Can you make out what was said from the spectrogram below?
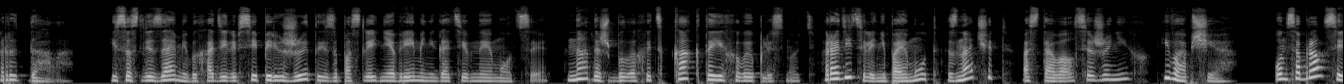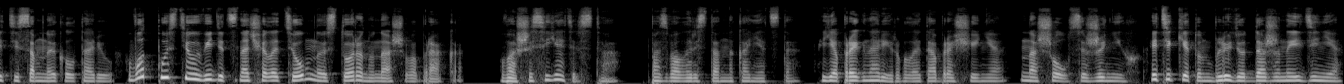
рыдала. И со слезами выходили все пережитые за последнее время негативные эмоции. Надо ж было хоть как-то их выплеснуть. Родители не поймут, значит, оставался жених. И вообще, он собрался идти со мной к алтарю. Вот пусть и увидит сначала темную сторону нашего брака. «Ваше сиятельство», – позвал Аристан наконец-то. Я проигнорировала это обращение. Нашелся жених. Этикет он блюдет даже наедине.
